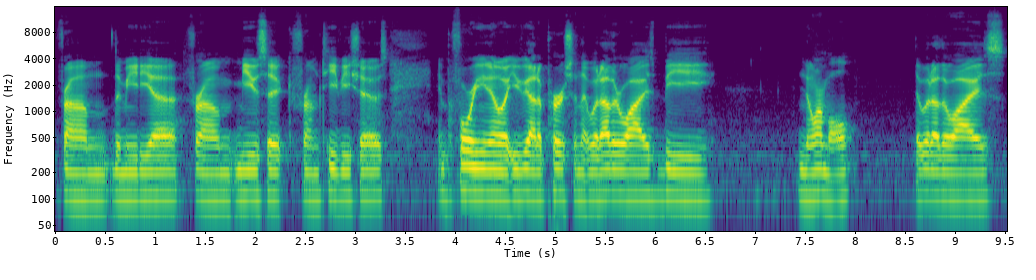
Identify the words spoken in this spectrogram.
from the media, from music, from TV shows. And before you know it, you've got a person that would otherwise be normal, that would otherwise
